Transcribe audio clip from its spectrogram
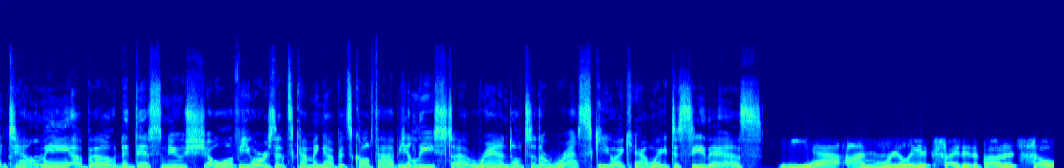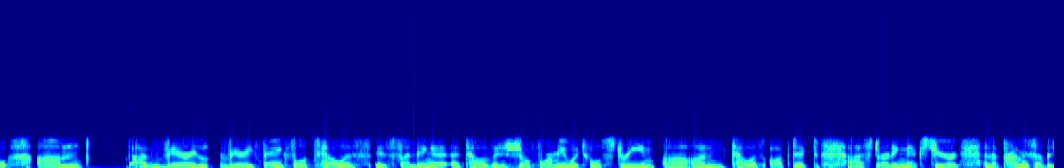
um, tell me about this new show of yours that's coming up. It's called Fabulista Randall to the Rescue. I can't wait to see this. Yeah, I'm really excited about it. So, um, I'm very, very thankful. TELUS is funding a, a, television show for me, which will stream uh, on TELUS Optik uh, starting next year. And the premise of the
